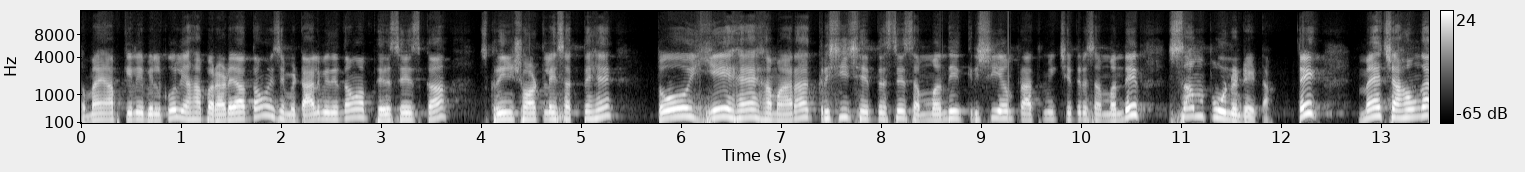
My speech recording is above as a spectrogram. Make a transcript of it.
तो मैं आपके लिए बिल्कुल यहाँ पर हट जाता हूँ, इसे मिटाल भी देता हूँ। आप फिर से इसका स्क्रीनशॉट ले सकते हैं। तो ये है हमारा कृषि क्षेत्र से संबंधित, कृषि एवं प्राथमिक क्षेत्र संबंधित संपूर्ण डेटा ठीक? मैं चाहूँगा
